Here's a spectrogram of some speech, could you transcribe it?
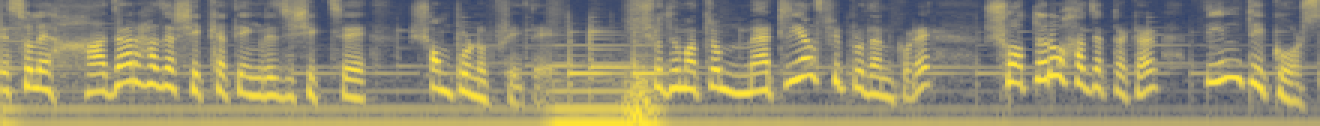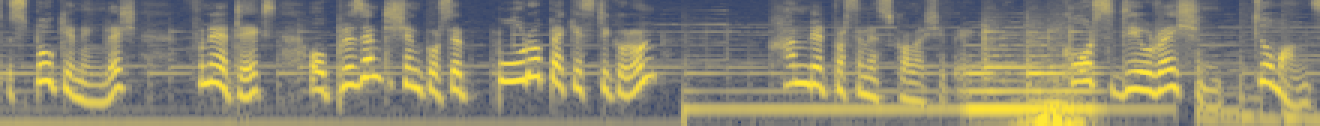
টেসলে হাজার হাজার শিক্ষার্থী ইংরেজি শিখছে সম্পূর্ণ ফ্রিতে। শুধুমাত্র ম্যাটেরিয়ালস ফি প্রদান করে সতেরো হাজার টাকার তিনটি কোর্স স্পোকেন ইংলিশ ফোনেটিক্স ও প্রেজেন্টেশন কোর্সের পুরো প্যাকেজটি করুন হান্ড্রেড পার্সেন্ট স্কলারশিপে course duration two months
